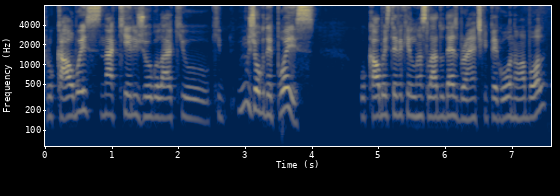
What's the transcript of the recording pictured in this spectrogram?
pro Cowboys naquele jogo lá que o. Que, um jogo depois, o Cowboys teve aquele lance lá do Dez Bryant que pegou ou não a bola.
